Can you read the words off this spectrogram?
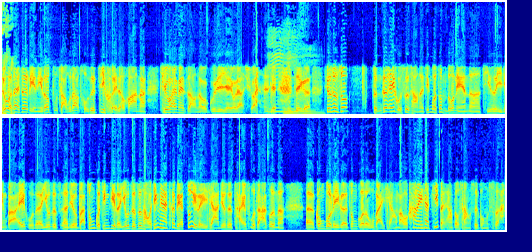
如果在这里你都不找不到投资机会的话呢，去外面找呢，我估计也有点悬。这个就是说。整个 A 股市场呢，经过这么多年呢，其实已经把 A 股的优质呃，就把中国经济的优质资产。我今天还特别对了一下，就是《财富》杂志呢，呃，公布了一个中国的五百强吧，我看了一下，基本上都上市公司啊，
